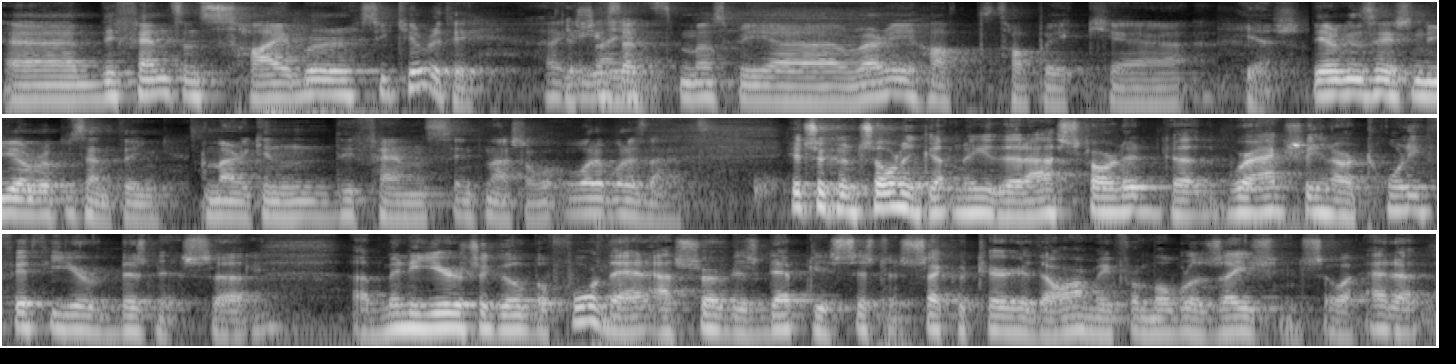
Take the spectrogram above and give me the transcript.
uh, defense and cyber security. I yes, guess I that must be a very hot topic. Uh, yes. The organization you are representing, American Defense International, what, what is that? It's a consulting company that I started. Uh, we're actually in our 25th year of business. Uh, okay uh, many years ago, before that, I served as Deputy Assistant Secretary of the Army for Mobilization. So I had a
